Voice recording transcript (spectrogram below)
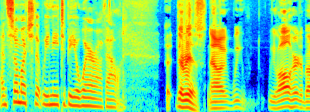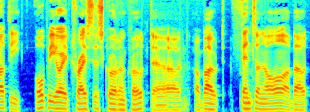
and so much that we need to be aware of, Alan. Uh, there is. Now, we, we've all heard about the opioid crisis, quote unquote, uh, about fentanyl, about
